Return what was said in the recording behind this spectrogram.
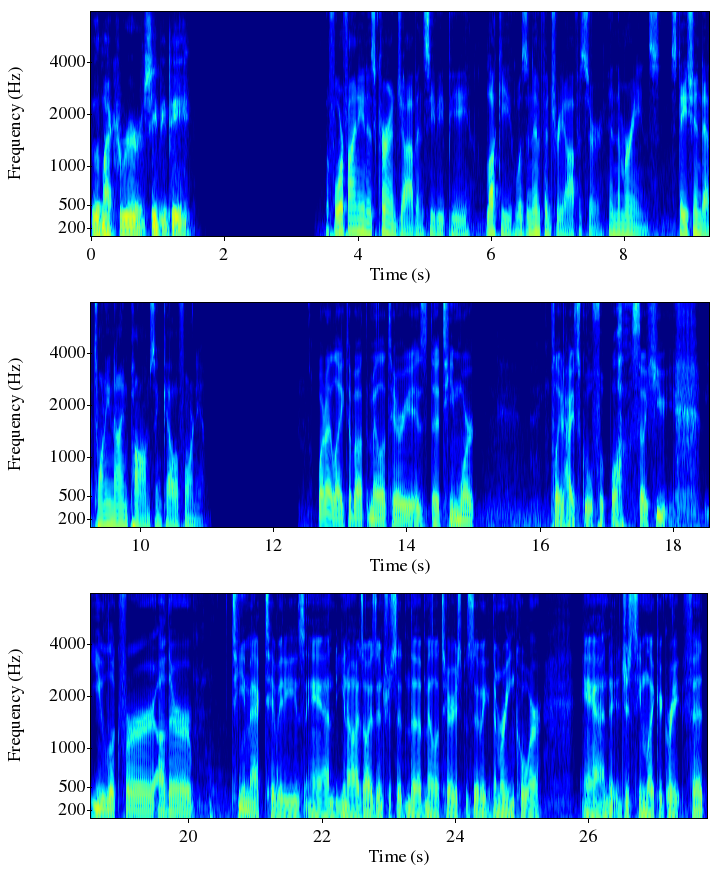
with my career in CBP. Before finding his current job in CBP, Lucky was an infantry officer in the Marines, stationed at 29 Palms in California. What I liked about the military is the teamwork. Played high school football, so you you look for other team activities, and you know I was always interested in the military, specific the Marine Corps, and it just seemed like a great fit,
